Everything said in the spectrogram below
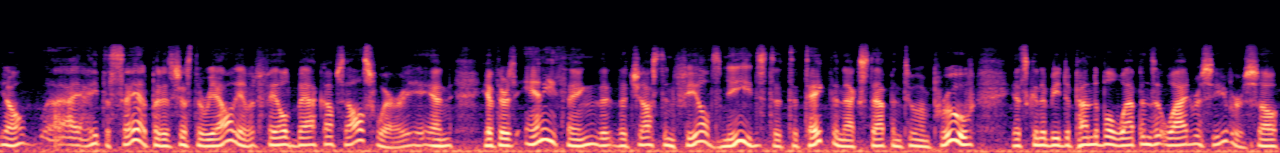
you know, I hate to say it, but it's just the reality of it, failed backups elsewhere. And if there's anything that, that Justin Fields needs to, to take the next step and to improve, it's going to be dependable weapons at wide receivers. So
